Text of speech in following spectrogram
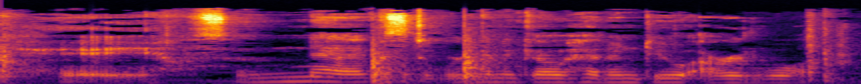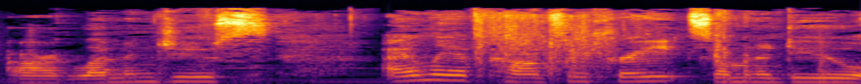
Okay, so next we're going to go ahead and do our, our lemon juice. I only have concentrate, so I'm going to do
